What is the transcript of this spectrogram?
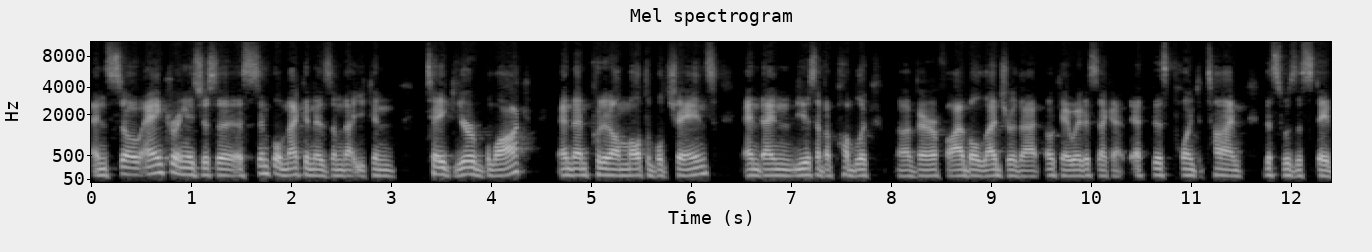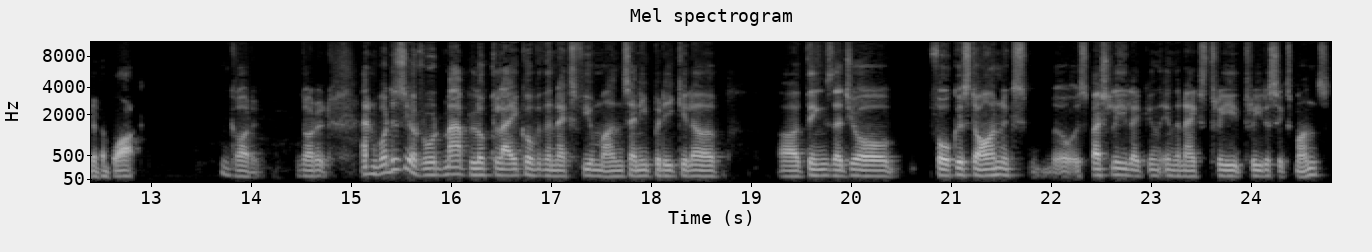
And so anchoring is just a, a simple mechanism that you can take your block and then put it on multiple chains and then you just have a public uh, verifiable ledger that okay wait a second at this point in time this was the state of the block got it got it and what does your roadmap look like over the next few months any particular uh, things that you're focused on especially like in, in the next three three to six months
